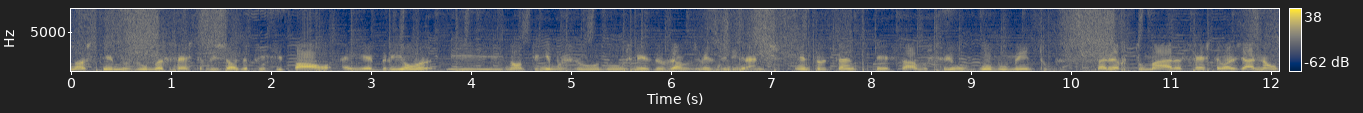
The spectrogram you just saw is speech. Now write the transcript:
nós temos uma festa religiosa principal em abril e não tínhamos no, nos meses de verão, nos meses imigrantes. Entretanto, pensámos que seria um bom momento para retomar a festa, agora já não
